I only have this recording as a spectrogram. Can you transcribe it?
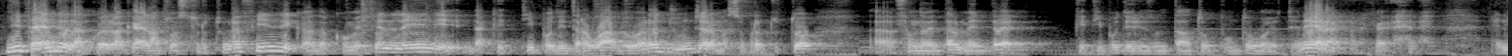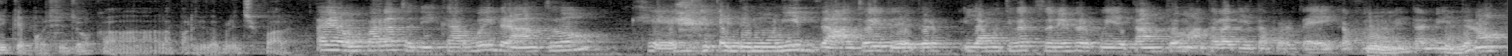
dipende da quella che è la tua struttura fisica, da come ti alleni, da che tipo di traguardo vuoi raggiungere, ma soprattutto eh, fondamentalmente che tipo di risultato appunto vuoi ottenere, perché è lì che poi si gioca la partita principale. Abbiamo parlato di carboidrato che è demonizzato ed è per la motivazione per cui è tanto amata la dieta proteica fondamentalmente, mm. no?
